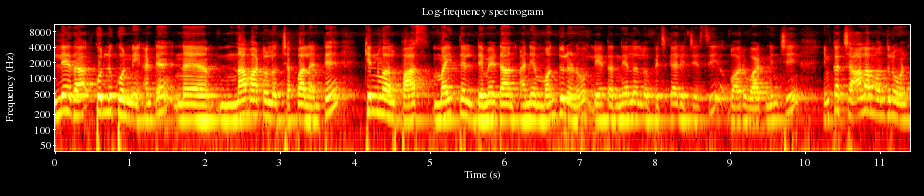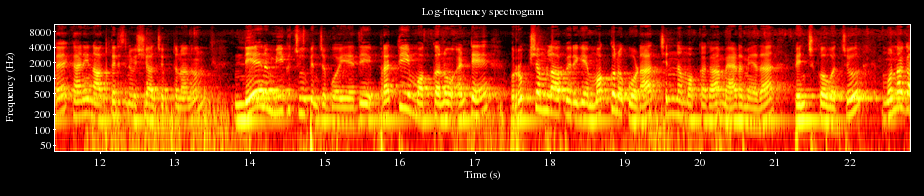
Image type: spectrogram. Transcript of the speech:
లేదా కొన్ని కొన్ని అంటే నా- మాటల్లో చెప్పాలంటే కిన్వాల్ పాస్ మైథెల్ డెమెడాన్ అనే మందులను లీటర్ నీళ్ళల్లో పిచికారీ చేసి వారు వాటి నుంచి ఇంకా చాలా మందులు ఉంటాయి. కానీ నాకు తెలిసిన విషయాలు చెప్తున్నాను. నేను మీకు చూపించబోయేది ప్రతి మొక్కను అంటే వృక్షంలా పెరిగే మొక్కను కూడా చిన్న మొక్కగా మేడ మీద పెంచుకోవచ్చు. మునగ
